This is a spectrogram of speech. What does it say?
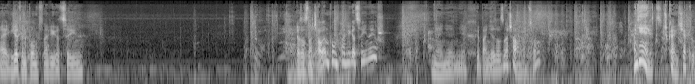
Ej, gdzie ten punkt nawigacyjny? Ja zaznaczałem punkt nawigacyjny już? Nie, nie, nie, chyba nie zaznaczałem, co? A nie, czekajcie, jak tu?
